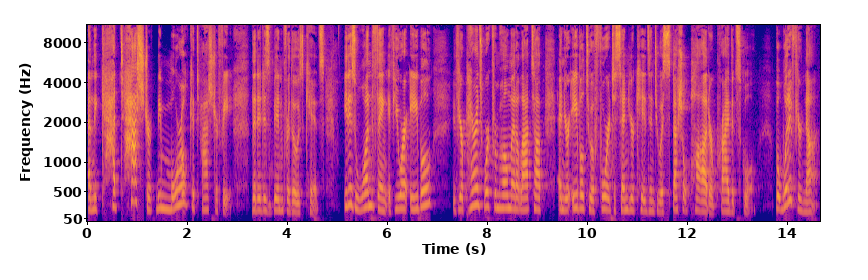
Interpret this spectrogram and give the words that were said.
and the catastrophe, the moral catastrophe that it has been for those kids. It is one thing if you are able, if your parents work from home at a laptop and you're able to afford to send your kids into a special pod or private school. But what if you're not?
